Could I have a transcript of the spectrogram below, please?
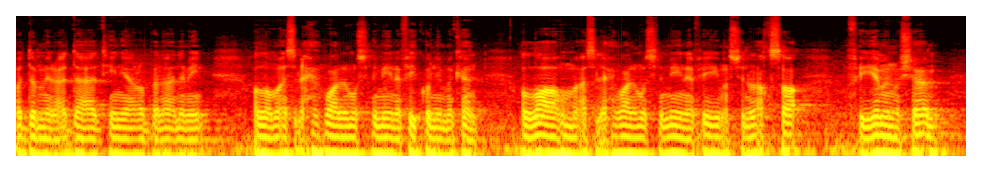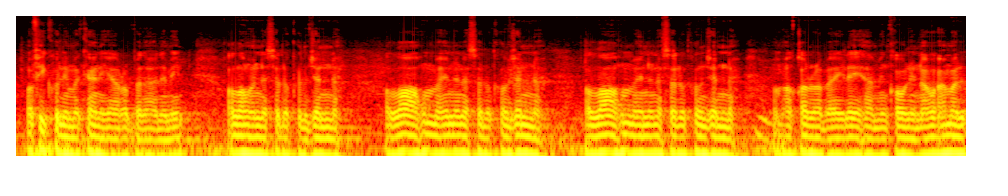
ودمر أعداء الدين يا رب العالمين. اللهم أصلح أحوال المسلمين في كل مكان. اللهم أصلح أحوال المسلمين في مسجد الأقصى في يمن والشام وفي كل مكان يا رب العالمين. اللهم إنا نسألك الجنة. اللهم إنا نسألك الجنة. اللهم إنا نسألك الجنة. وما قرب إليها من قول أو عمل.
